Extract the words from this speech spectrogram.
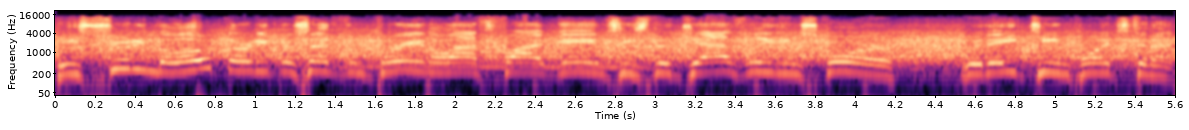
He's shooting below 30% from three in the last five games. He's the Jazz leading scorer with 18 points tonight.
